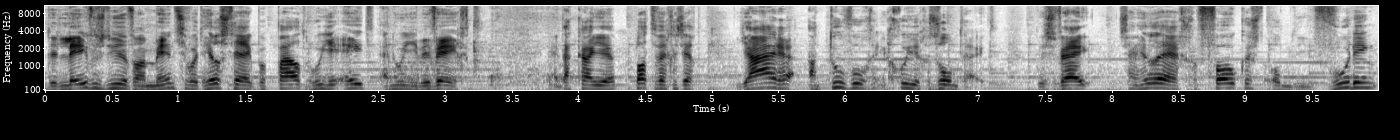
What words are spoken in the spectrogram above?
De levensduur van mensen wordt heel sterk bepaald hoe je eet en hoe je beweegt. En daar kan je platweg gezegd jaren aan toevoegen in goede gezondheid. Dus wij zijn heel erg gefocust om die voeding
